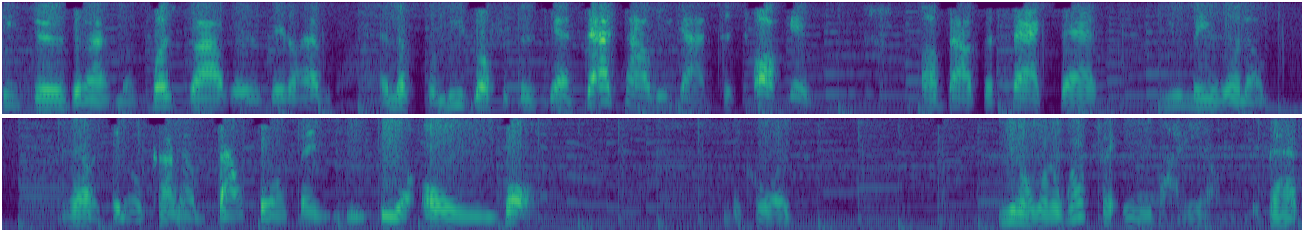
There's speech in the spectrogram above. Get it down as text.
teachers, they don't have enough bus drivers, they don't have enough police officers. Yes, that's how we got to talking about the fact that you may want to you know, kind of bounce off and be your own boss because you don't want to work for anybody else. That's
